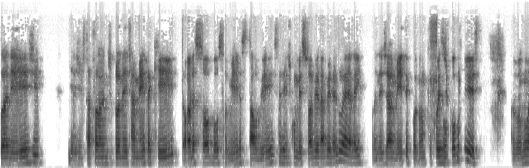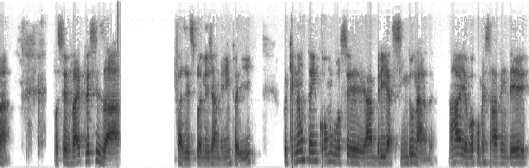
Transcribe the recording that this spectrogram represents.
planeje, e a gente está falando de planejamento aqui, olha só, Bolsonaro, talvez a gente começou a virar Venezuela, hein? Planejamento econômico é coisa de comunista. Mas vamos lá você vai precisar fazer esse planejamento aí, porque não tem como você abrir assim do nada. Ah, eu vou começar a vender,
